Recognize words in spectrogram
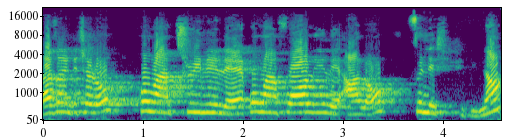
ဒါဆိုရင်တစ်ချက်တော့ form 1 3လေးလည်း form 1 4လေးလည်းအားလုံး finish ဖြစ်ပြီနော်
